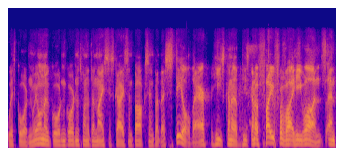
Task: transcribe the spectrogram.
with Gordon. We all know Gordon. Gordon's one of the nicest guys in boxing, but there's steel there. He's gonna he's gonna fight for what he wants, and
